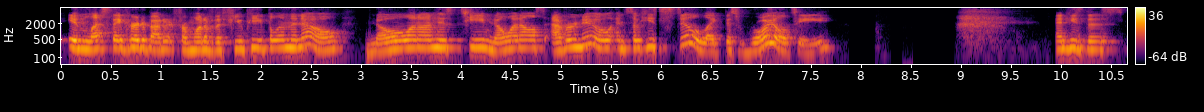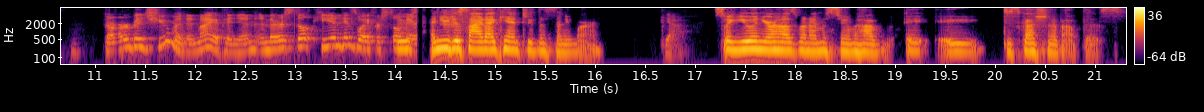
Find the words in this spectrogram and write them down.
unless they heard about it from one of the few people in the know, no one on his team, no one else ever knew. And so he's still like this royalty. And he's this garbage human, in my opinion. And they're still, he and his wife are still married. And you decide, I can't do this anymore. Yeah. So you and your husband, I'm assuming, have a, a discussion about this.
